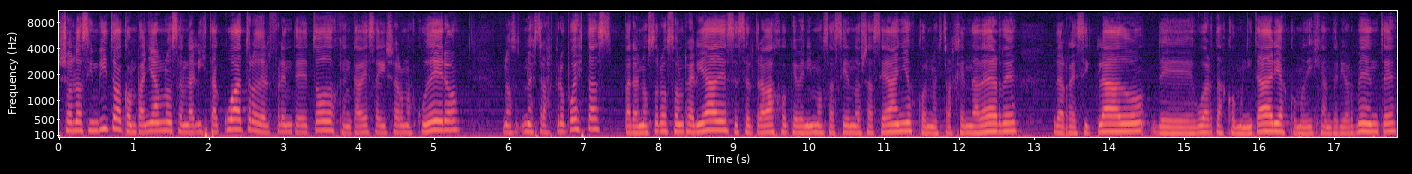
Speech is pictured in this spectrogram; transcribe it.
Yo los invito a acompañarnos en la lista 4 del Frente de Todos que encabeza Guillermo Escudero. nuestras propuestas para nosotros son realidades, es el trabajo que venimos haciendo ya hace años con nuestra agenda verde, de reciclado, de huertas comunitarias, como dije anteriormente.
